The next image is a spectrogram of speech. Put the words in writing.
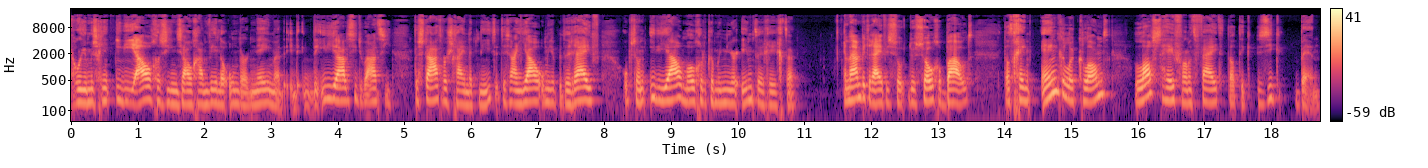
hoe je misschien ideaal gezien zou gaan willen ondernemen. De, de, ideale situatie bestaat waarschijnlijk niet. Het is aan jou om je bedrijf op zo'n ideaal mogelijke manier in te richten. En mijn bedrijf is dus zo gebouwd dat geen enkele klant last heeft van het feit dat ik ziek ben.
